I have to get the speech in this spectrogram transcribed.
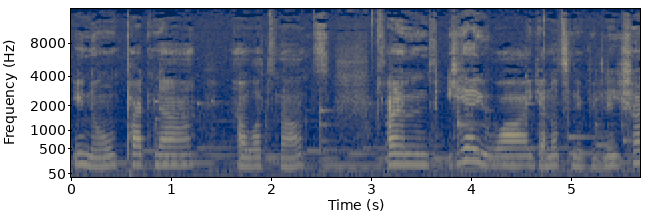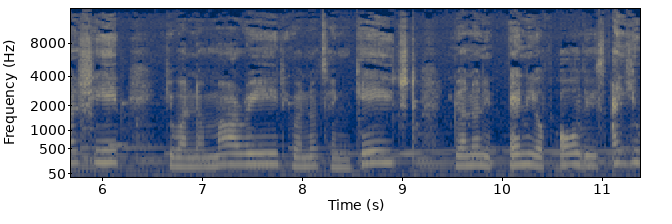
you know, partner, and whatnot. And here you are, you're not in a relationship, you are not married, you are not engaged, you are not in any of all this, and you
